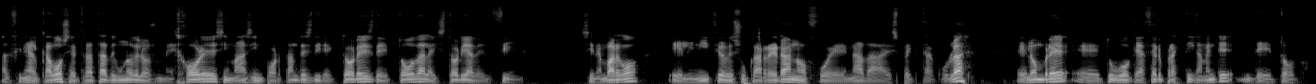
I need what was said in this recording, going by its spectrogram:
Al fin y al cabo se trata de uno de los mejores y más importantes directores de toda la historia del cine. Sin embargo, el inicio de su carrera no fue nada espectacular. El hombre eh, tuvo que hacer prácticamente de todo.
